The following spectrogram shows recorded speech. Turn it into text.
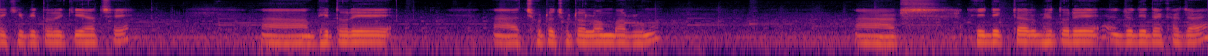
দেখি ভিতরে কি আছে। ভিতরে ছোট ছোট লম্বা রুম। আর এই দিকটার ভেতরে যদি দেখা যায়,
